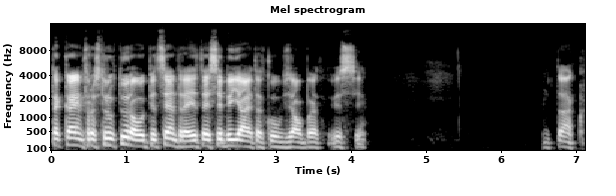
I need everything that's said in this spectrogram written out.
такая инфраструктура у эпицентра, это если бы я этот клуб взял бы вести. Так,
